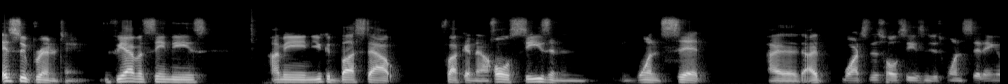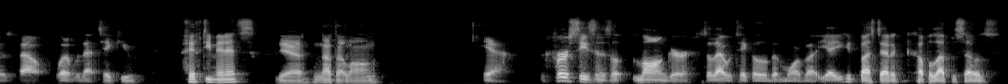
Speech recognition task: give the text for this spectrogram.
It's super entertaining. If you haven't seen these, I mean, you could bust out fucking a whole season in one sit. I I watched this whole season just one sitting. It was about what would that take you? Fifty minutes. Yeah. Not that long. Yeah. The first season is longer, so that would take a little bit more. But yeah, you could bust out a couple episodes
